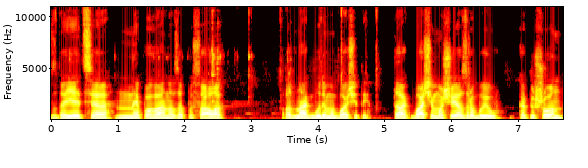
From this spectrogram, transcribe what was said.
Здається, непогано записала. Однак будемо бачити. Так, бачимо, що я зробив капюшон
